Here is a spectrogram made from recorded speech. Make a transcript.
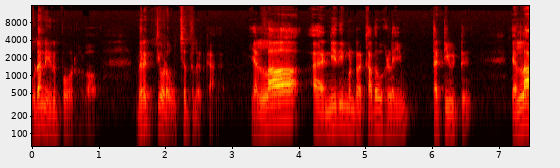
உடன் இருப்பவர்களோ விரக்தியோட உச்சத்தில் இருக்காங்க. எல்லா நீதிமன்ற கதவுகளையும் தட்டிவிட்டு எல்லா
